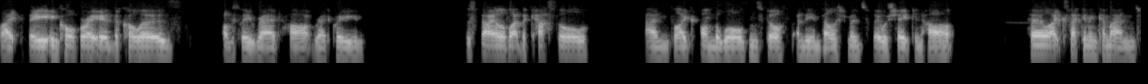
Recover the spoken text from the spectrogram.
Like they incorporated the colours, obviously red heart, red queen, the style of like the castle and like on the walls and stuff and the embellishments they were shaped in heart. Her like second in command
